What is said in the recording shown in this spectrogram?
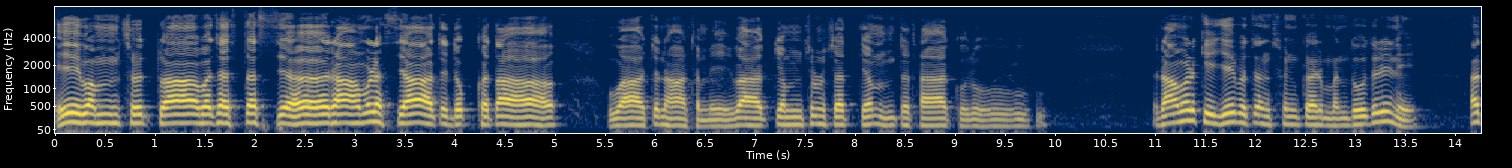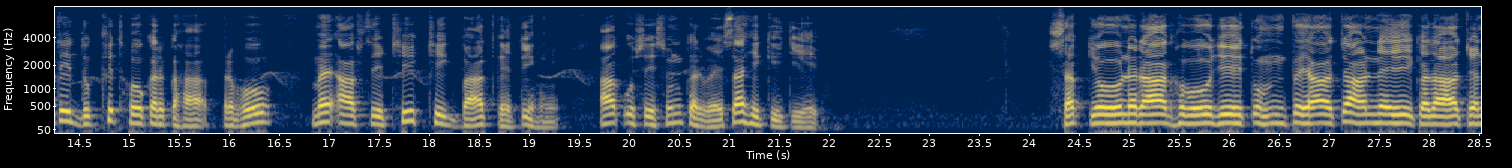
एवं श्रुवा वचस्त रावण सैत दुखता। वाचनाथ मे वाक्यम शुण सत्यम तथा कुरु। रावण के ये वचन सुनकर मंदोदरी ने अति दुखित होकर कहा, प्रभो, मैं आपसे ठीक ठीक बात कहती हूँ। आप उसे सुनकर वैसा ही कीजिए। शक्यो न राघवो जे तुम तया चान्य कदाचन।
